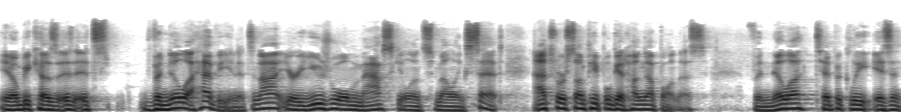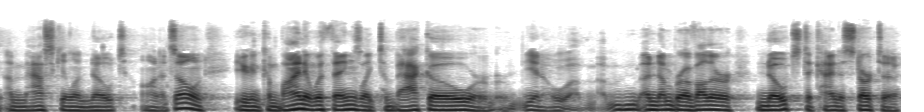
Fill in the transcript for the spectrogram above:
you know, because it's vanilla heavy and it's not your usual masculine smelling scent. That's where some people get hung up on this. Vanilla typically isn't a masculine note on its own. You can combine it with things like tobacco or, you know, a, a number of other notes to kind of start to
